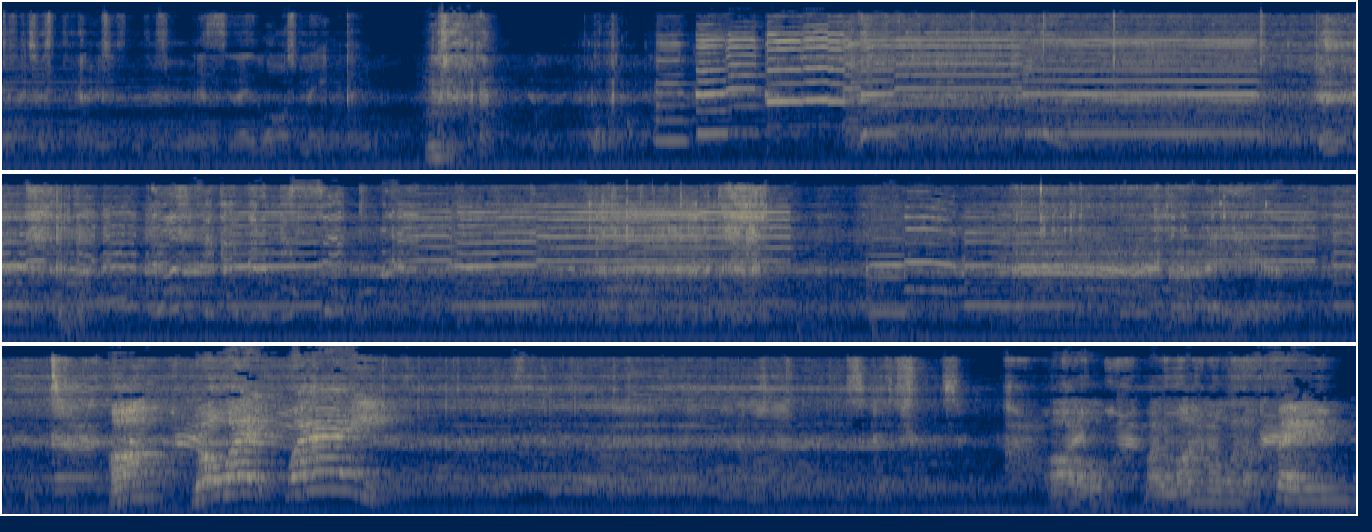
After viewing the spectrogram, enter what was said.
What just happened? It's- They lost me. Girls think I'm gonna be sick. I'm out of Huh? No, wait, wait! Oh, my one moment of fame.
